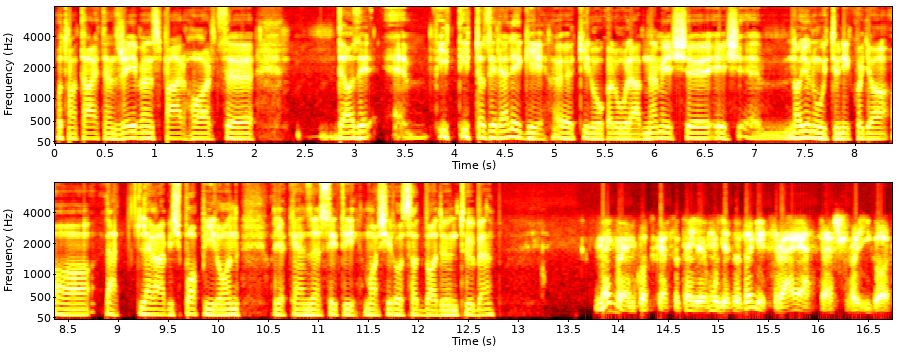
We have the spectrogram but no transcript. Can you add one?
ott van a Titans Ravens párharc, de azért itt, itt azért eléggé kilóg a lóláb, nem? És, és nagyon úgy tűnik, hogy a, a legalábbis papíron, hogy a Kansas City masírozhat be a Megmerem kockáztatni, hogy amúgy ez az egész rájátszásra igaz,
